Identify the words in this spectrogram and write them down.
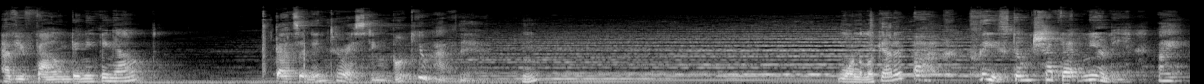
Have you found anything out? That's an interesting book you have there. Want to look at it? Ah, please don't shove that near me. I.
